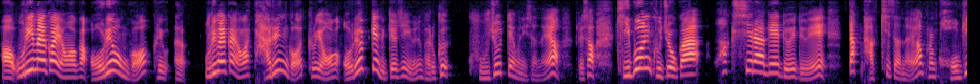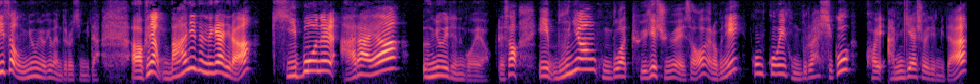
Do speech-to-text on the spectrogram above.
어, 우리말과 영어가 어려운 거, 그리고 어, 우리말과 영어가 다른 것, 그리고 영어가 어렵게 느껴진 이유는 바로 그 구조 때문이잖아요. 그래서 기본 구조가 확실하게 뇌에 뇌에 딱 박히잖아요. 그럼 거기서 응용력이 만들어집니다. 아, 그냥 많이 듣는 게 아니라 기본을 알아야 응용이 되는 거예요. 그래서 이 문형 공부가 되게 중요해서 여러분이 꼼꼼히 공부를 하시고 거의 암기하셔야 됩니다.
